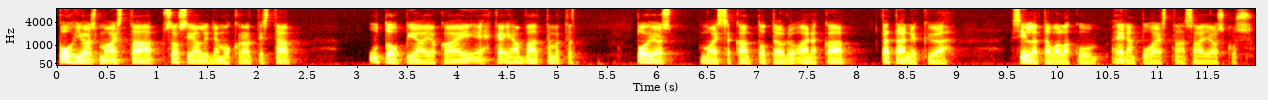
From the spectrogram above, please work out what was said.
pohjoismaista sosiaalidemokraattista utopiaa, joka ei ehkä ihan välttämättä Pohjoismaissakaan toteudu ainakaan tätä nykyä sillä tavalla, kuin heidän puheestaan saa joskus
